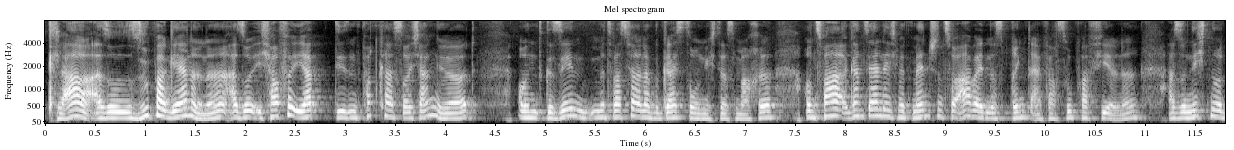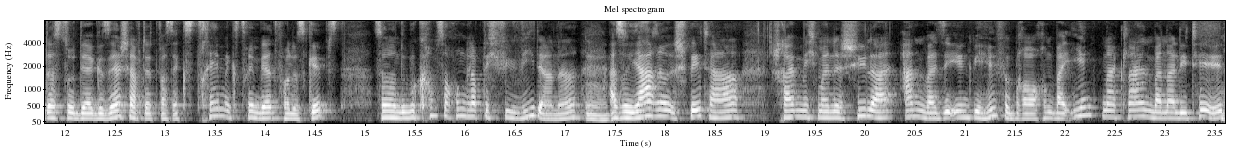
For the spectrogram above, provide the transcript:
Klar, also super gerne. Ne? Also ich hoffe, ihr habt diesen Podcast euch angehört und gesehen, mit was für einer Begeisterung ich das mache. Und zwar, ganz ehrlich, mit Menschen zu arbeiten, das bringt einfach super viel. Ne? Also nicht nur, dass du der Gesellschaft etwas extrem, extrem Wertvolles gibst, sondern du bekommst auch unglaublich viel wieder. Ne? Mhm. Also Jahre später schreiben mich meine Schüler an, weil sie irgendwie Hilfe brauchen bei irgendeiner kleinen Banalität.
